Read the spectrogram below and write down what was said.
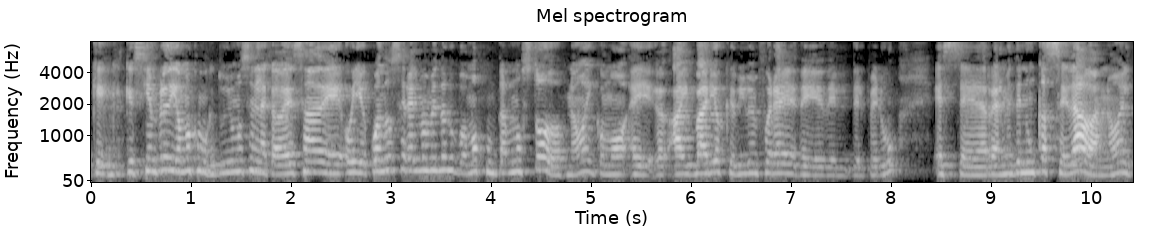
que, siempre, digamos, como que tuvimos en la cabeza de, oye, ¿cuándo será el momento que podamos juntarnos todos, no? Y como eh, hay varios que viven fuera del Perú, este, realmente nunca se daba, ¿no? El,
